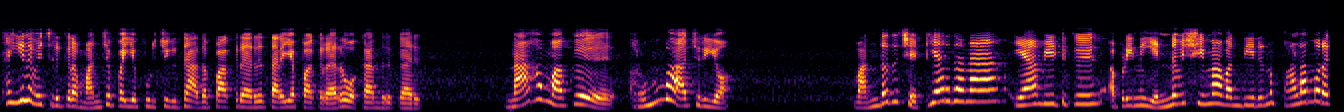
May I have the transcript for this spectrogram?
கையில் வச்சிருக்கிற மஞ்ச பையை பிடிச்சிக்கிட்டு அதை பார்க்குறாரு தரையை பார்க்குறாரு உக்காந்துருக்காரு. நாகம்மாவுக்கு ரொம்ப ஆச்சரியம். வந்தது செட்டியார் தானே? ஏன் வீட்டுக்கு? அப்படின்னு என்ன விஷயமா வந்தீருன்னு பலமுறை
